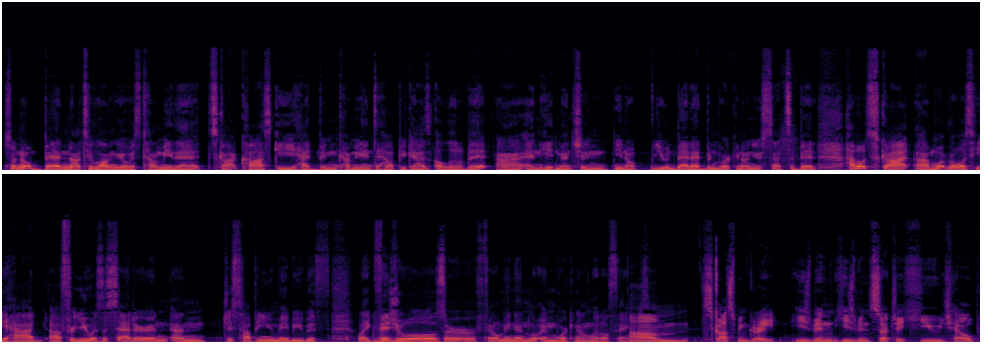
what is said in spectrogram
So, no, Ben not too long ago was telling me that Scott Koskie had been coming in to help you guys a little bit, uh, and he had mentioned, you know, you and Ben had been working on your sets a bit. How about Scott? Um, what role has he had uh, for you as a setter, and, and just helping you maybe with like visuals or, or filming and, and working on little things? Um, Scott's been great. He's been he's been such a huge help.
